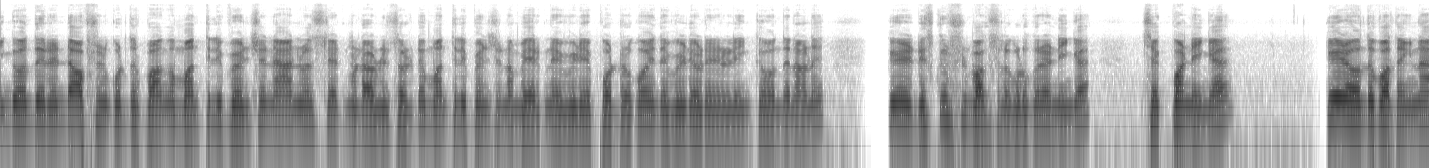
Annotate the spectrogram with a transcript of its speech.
இங்கே வந்து ரெண்டு ஆப்ஷன் கொடுத்துருப்பாங்க. மந்த்லி பென்ஷன் ஆனுவல் ஸ்டேட்மெண்ட் அப்படின்னு சொல்லிட்டு மந்த்லி பென்ஷன் நம்ம ஏற்கனவே வீடியோ போட்டிருக்கோம். இந்த வீடியோடைய லிங்க் வந்து நான் கீழே டிஸ்கிரிப்ஷன் பாக்ஸில் கொடுக்குறேன். நீங்கள் செக் பண்ணிங்க. கீழே வந்து பார்த்தீங்கன்னா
